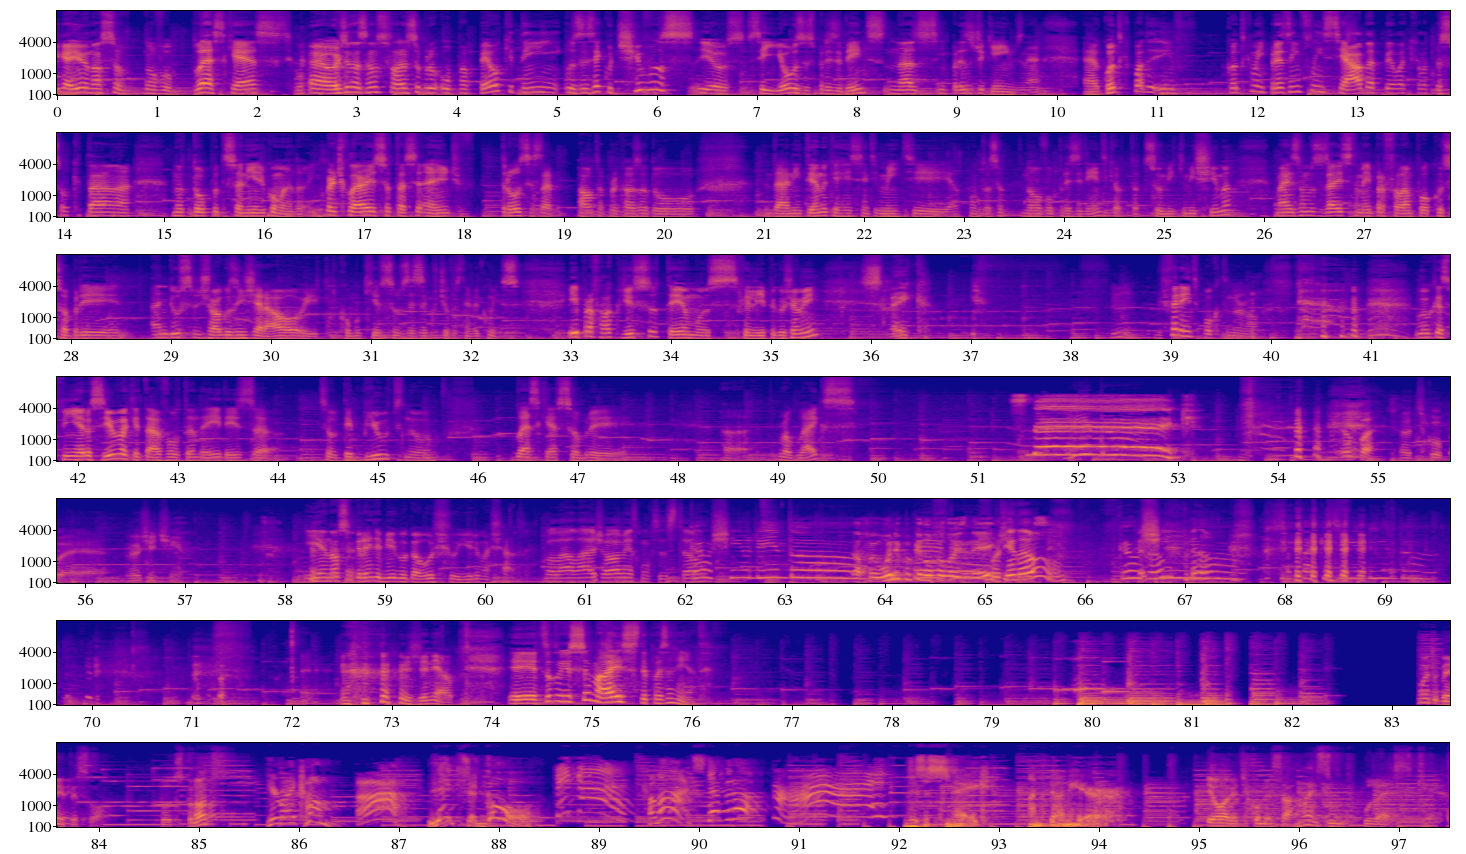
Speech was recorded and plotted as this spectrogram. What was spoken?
Chega aí o nosso novo Blastcast. É, hoje nós vamos falar sobre o papel que tem os executivos e os CEOs, os presidentes, nas empresas de games, né? É, quanto que pode quanto que uma empresa é influenciada pela aquela pessoa que está no topo de sua linha de comando. Em particular, isso tá, a gente trouxe essa pauta por causa do da Nintendo que recentemente apontou seu novo presidente, que é o Tatsumi Kimishima, mas vamos usar isso também para falar um pouco sobre a indústria de jogos em geral e como que os executivos têm a ver com isso. E para falar disso, temos Felipe Gujamin, Snake Hum, diferente um pouco do normal. Lucas Pinheiro Silva, que tá voltando aí desde o seu debut no Blastcast sobre uh, roguelikes. Snake! Opa, desculpa, é meu jeitinho. E o nosso grande amigo gaúcho Yuri Machado. Olá, olá, jovens, como vocês estão? Gauchinho lindo! Ah, foi o único que não falou Snake. Por que não? Assim? Gauchinho! Que não? Sotaquezinho lindo! É. Genial. E tudo isso e mais depois da vinheta. Muito bem, pessoal. Todos prontos? Here I come. Ah! Let's go. Come on, step it up. This is Snake. I'm done here. É hora de começar mais um Blastcast.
